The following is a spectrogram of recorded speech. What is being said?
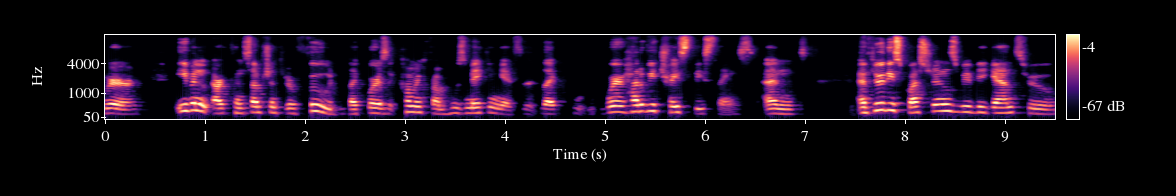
we're even our consumption through food, like where is it coming from? Who's making it? Like where, how do we trace these things? And and through these questions, we began to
